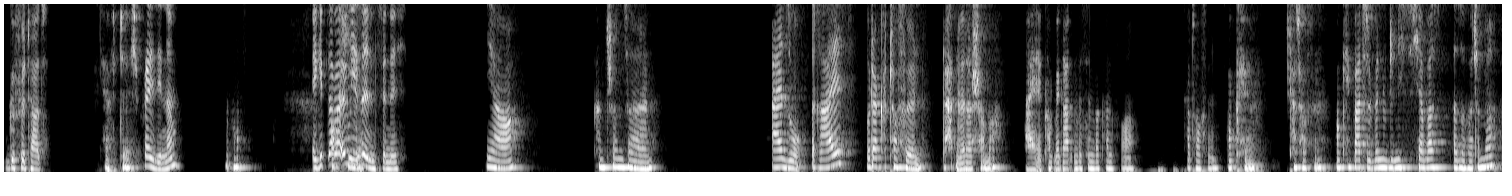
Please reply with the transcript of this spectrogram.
gefüttert. Heftig. Crazy, ne? Ja. Ergibt aber Okay. irgendwie Sinn, finde ich. Ja. Kann schon sein. Also, Reis oder Kartoffeln? Da hatten wir das schon mal. Weil kommt mir gerade ein bisschen bekannt vor. Kartoffeln. Okay. Kartoffeln. Okay, warte, wenn du dir nicht sicher warst. Also, warte mal.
